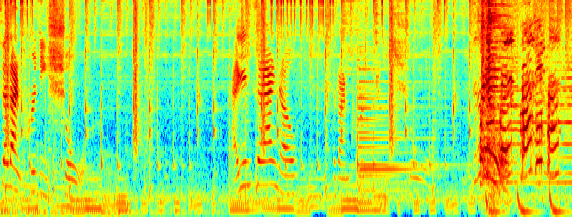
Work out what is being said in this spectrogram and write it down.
said I'm pretty sure. I didn't say I know. I said I'm pretty sure.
